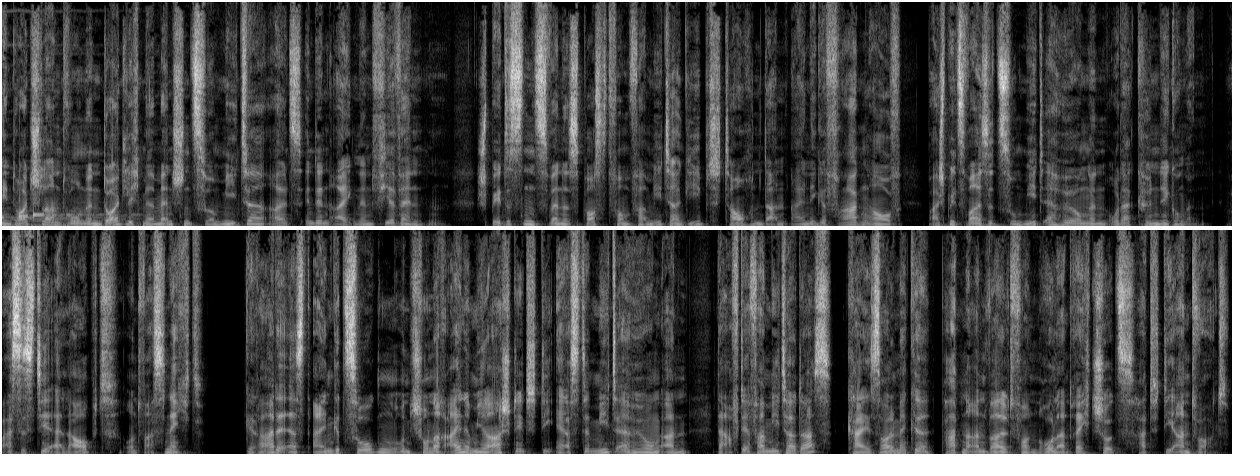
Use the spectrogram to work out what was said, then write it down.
In Deutschland wohnen deutlich mehr Menschen zur Miete als in den eigenen vier Wänden. Spätestens, wenn es Post vom Vermieter gibt, tauchen dann einige Fragen auf, beispielsweise zu Mieterhöhungen oder Kündigungen. Was ist dir erlaubt und was nicht? Gerade erst eingezogen und schon nach einem Jahr steht die erste Mieterhöhung an. Darf der Vermieter das? Kai Solmecke, Partneranwalt von Roland Rechtsschutz, hat die Antwort.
